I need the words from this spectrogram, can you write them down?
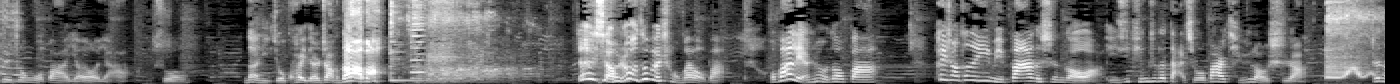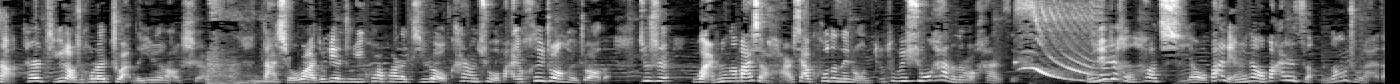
最终我爸咬咬牙说：“那你就快点长大吧。”小时候我特别崇拜我爸，我爸脸上有道疤，配上他那一米八的身高啊，以及平时的打球，我爸是体育老师啊，真的，他是体育老师，后来转的音乐老师，打球啊就练出一块块的肌肉，看上去我爸就黑壮黑壮的，就是晚上能把小孩吓哭的那种，就特别凶悍的那种汉子。我就一直很好奇呀，我爸脸上那道疤是怎么弄出来的？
